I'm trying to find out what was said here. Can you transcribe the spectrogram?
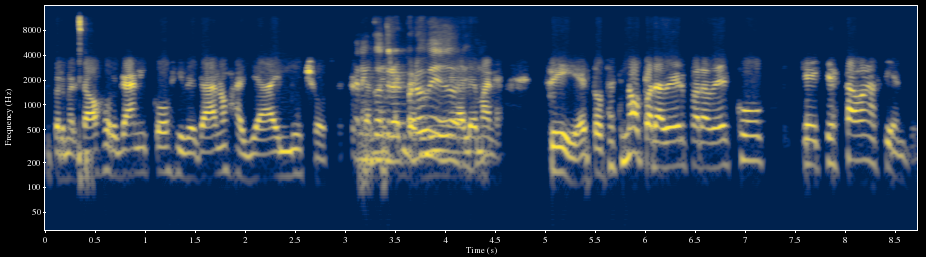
supermercados orgánicos y veganos, allá hay muchos. Para encontrar proveedores. En Alemania. Sí, entonces no, para ver, para ver qué, qué estaban haciendo.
